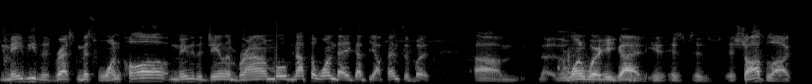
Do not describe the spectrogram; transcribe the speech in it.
maybe the refs missed one call, maybe the Jaylen Brown move, not the one that he got the offensive, but um, the, one where he got his, his, his, shot blocked.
